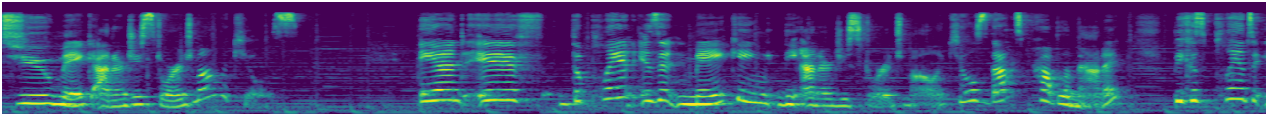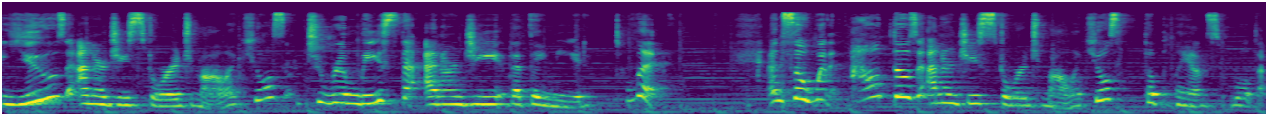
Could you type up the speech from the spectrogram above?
to make energy storage molecules. And if the plant isn't making the energy storage molecules, that's problematic because plants use energy storage molecules to release the energy that they need to live. And so without those energy storage molecules, the plants will die.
